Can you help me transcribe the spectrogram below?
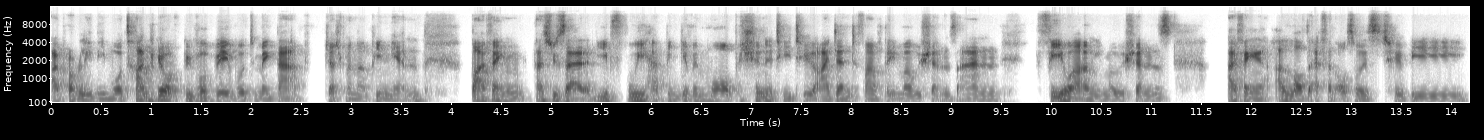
I probably need more time before be able to make that judgment opinion. But I think, as you said, if we have been given more opportunity to identify with the emotions and feel our own emotions, I think a lot of effort also is to be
